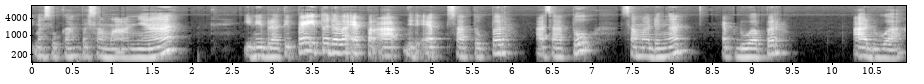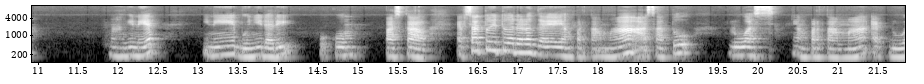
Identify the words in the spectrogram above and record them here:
masukkan persamaannya ini berarti P itu adalah F per A jadi F1 per A1 sama dengan F2 per A2. Nah, gini ya. Ini bunyi dari hukum Pascal. F1 itu adalah gaya yang pertama, A1 luas yang pertama, F2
